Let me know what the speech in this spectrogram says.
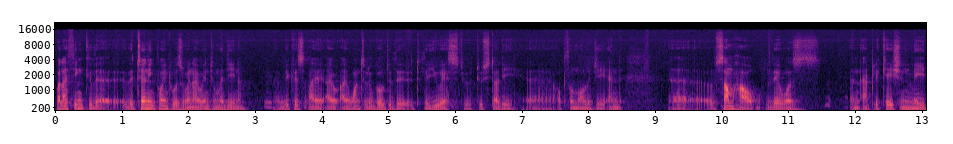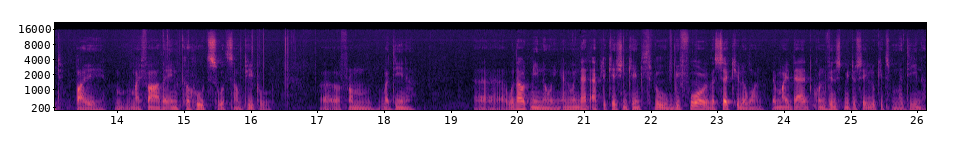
Well, I think the, the turning point was when I went to Medina. Because I, I, I wanted to go to the, to the US to, to study uh, ophthalmology. And uh, somehow there was an application made by my father in cahoots with some people uh, from Medina uh, without me knowing. And when that application came through before the secular one, then my dad convinced me to say, look, it's Medina.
